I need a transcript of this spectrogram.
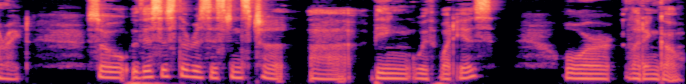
All right. So, this is the resistance to uh, being with what is or letting go.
